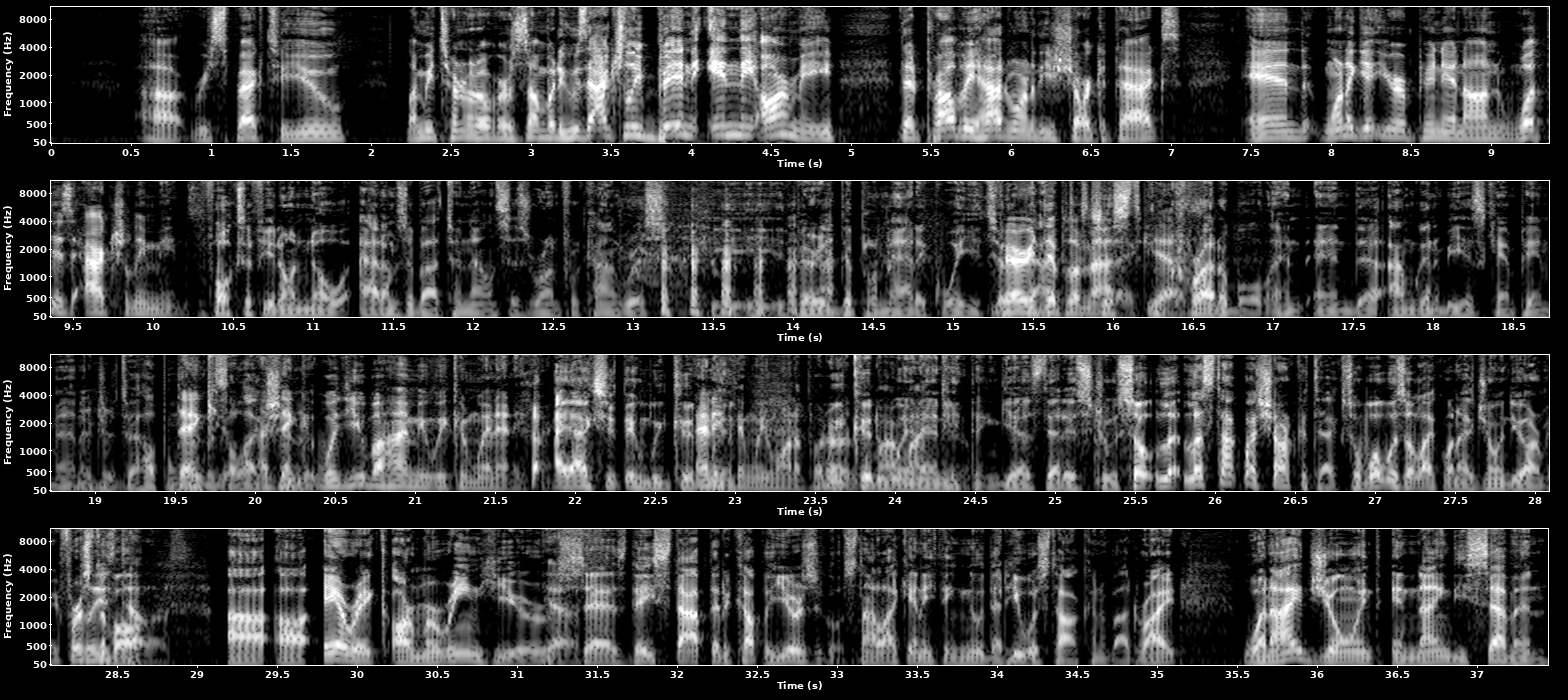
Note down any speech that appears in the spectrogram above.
uh, respect to you. Let me turn it over to somebody who's actually been in the army that probably had one of these shark attacks and want to get your opinion on what this actually means. Folks, if you don't know, Adam's about to announce his run for Congress. he, he, very diplomatic way you took Very that. diplomatic, Just yes. incredible. And and uh, I'm going to be his campaign manager to help him win Thank this you. I think with you behind me, we can win anything. I actually think we could Anything win. we wanna put we our- could our win mind to. anything. Yes, that is true. So let, us talk about shark attack. So what was it like when I joined the army? First Please of all. Uh, uh, Eric, our Marine here, Yes. says they stopped it a couple of years ago. It's not like anything new that he was talking about, right? When I joined in '97,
